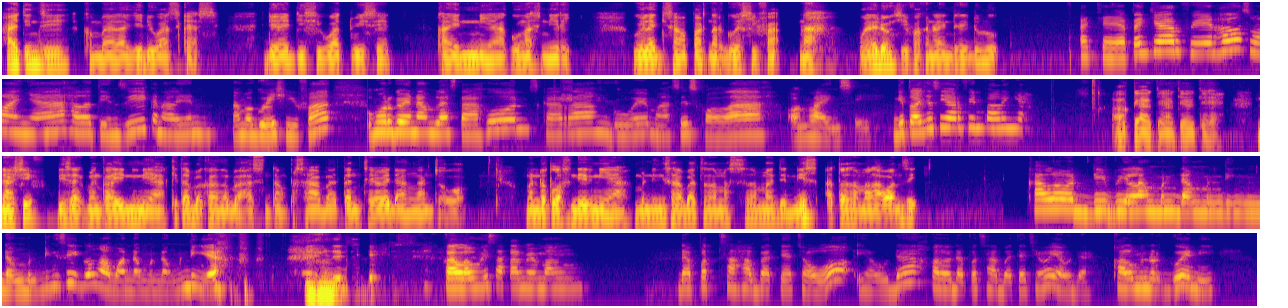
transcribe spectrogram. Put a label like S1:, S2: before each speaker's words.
S1: Hai Tinzi, kembali lagi di Watchcast Di edisi What We Said Kali ini nih ya, gue gak sendiri Gue lagi sama partner gue Shiva Nah, boleh dong Shiva kenalin diri dulu
S2: Oke, okay, thank you Arvin. Halo semuanya, halo Tinzi, kenalin nama gue Shiva. Umur gue 16 tahun, sekarang gue masih sekolah online sih. Gitu aja sih Arvin paling ya.
S1: Oke, oke, oke, oke. Nah, Shif, di segmen kali ini nih ya, kita bakal ngebahas tentang persahabatan cewek dengan cowok. Menurut lo sendiri nih ya, mending sahabatan sama sama jenis atau sama lawan sih?
S2: Kalau dibilang mendang mending mendang mending sih, gue nggak mandang mendang mending ya. jadi kalau misalkan memang dapat sahabatnya cowok ya udah kalau dapat sahabatnya cewek ya udah kalau menurut gue nih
